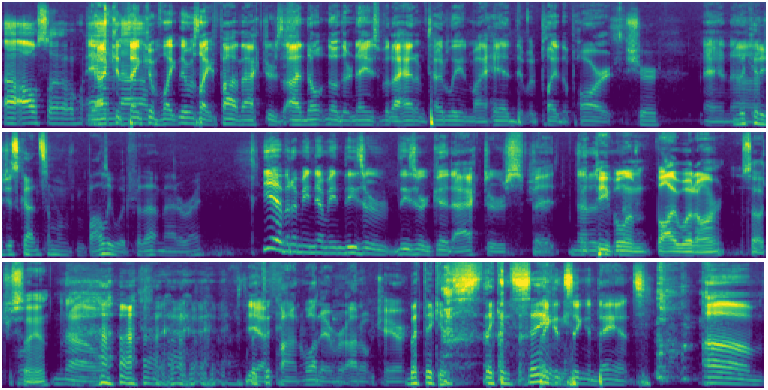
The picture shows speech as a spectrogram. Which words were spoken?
uh, also. Yeah, I and, could think um, of like there was like five actors. I don't know their names, but I had them totally in my head that would play the part. Sure. And they uh, could have just gotten someone from Bollywood for that matter, right? yeah, but I mean, I mean, these are these are good actors, but none The of people them, in Bollywood aren't. Is that what you're saying? no, yeah, fine, whatever. I don't care. But they can they can sing. they can sing and dance. Um,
